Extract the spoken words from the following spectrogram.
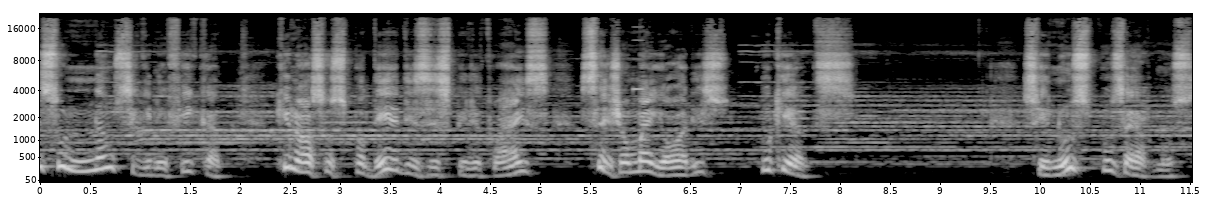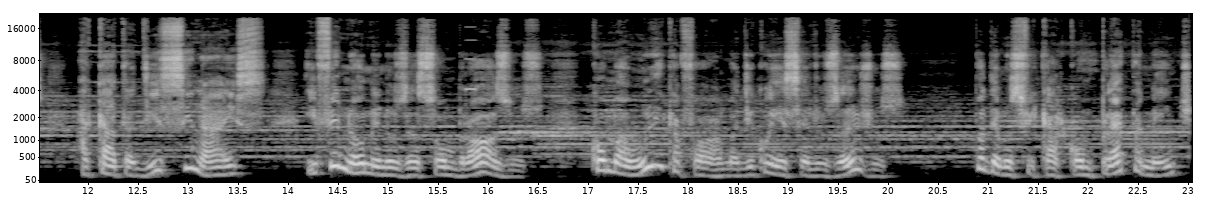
isso não significa que nossos poderes espirituais sejam maiores do que antes. Se nos pusermos a cata de sinais e fenômenos assombrosos como a única forma de conhecer os anjos, podemos ficar completamente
